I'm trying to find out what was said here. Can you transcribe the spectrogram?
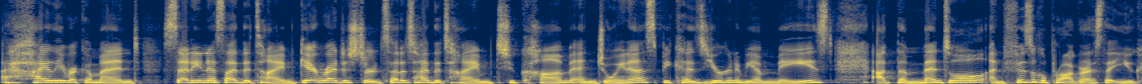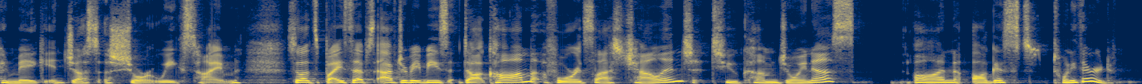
I highly recommend setting aside the time, get registered, set aside the time to come and join us because you're going to be amazed at the mental and physical progress that you can make in just a short week's time. So that's bicepsafterbabies.com forward slash challenge to come join us on August 23rd.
